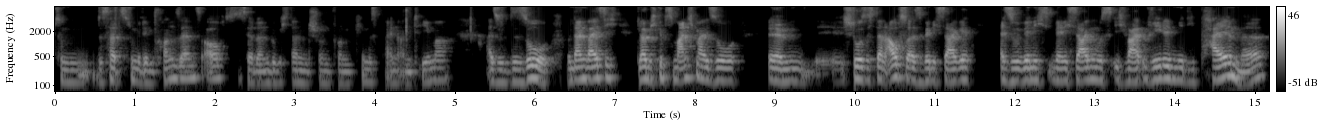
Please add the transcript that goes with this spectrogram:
zum, das hattest du mit dem Konsens auch, das ist ja dann wirklich dann schon von Kindesbeinen an Thema. Also so. Und dann weiß ich, glaube ich, gibt es manchmal so, ähm, stoße ich dann auch so, also wenn ich sage, also wenn ich, wenn ich sagen muss, ich wedel mir die Palme,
